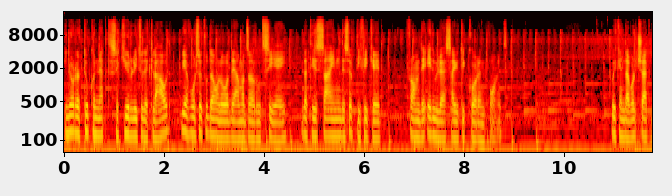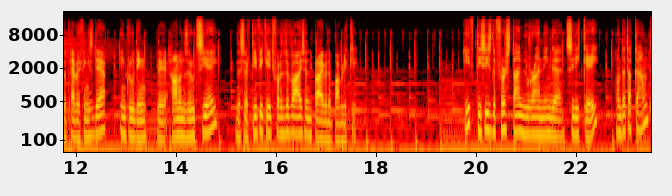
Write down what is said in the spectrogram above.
In order to connect securely to the cloud, we have also to download the Amazon Root CA that is signing the certificate from the AWS IoT Core endpoint. We can double check that everything is there including the Amazon root CA, the certificate for the device and private and public key. If this is the first time you're running a CDK on that account,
